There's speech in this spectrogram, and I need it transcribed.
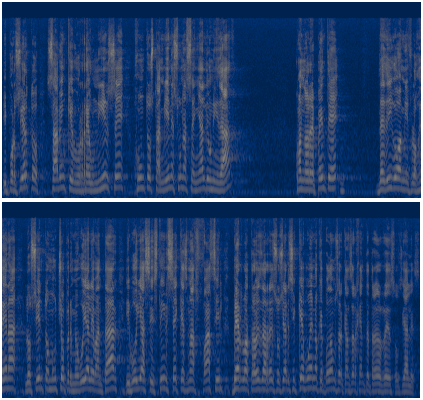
Y por cierto, ¿saben que reunirse juntos también es una señal de unidad? Cuando de repente le digo a mi flojera, lo siento mucho, pero me voy a levantar y voy a asistir. Sé que es más fácil verlo a través de las redes sociales y qué bueno que podamos alcanzar gente a través de las redes sociales.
